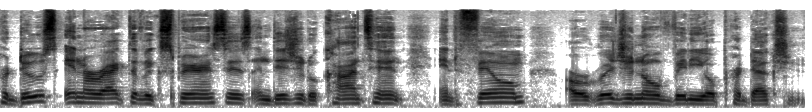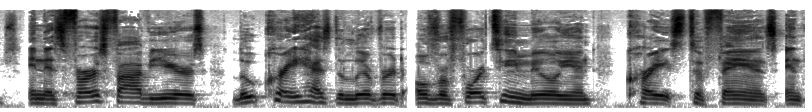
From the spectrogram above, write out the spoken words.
produce interactive experiences and digital content, and film original video productions. In its first five years, Loot Crate has delivered over 14 million crates to fans in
